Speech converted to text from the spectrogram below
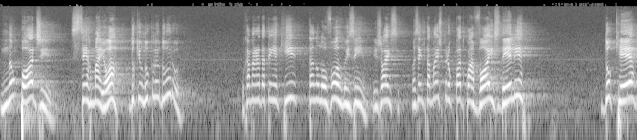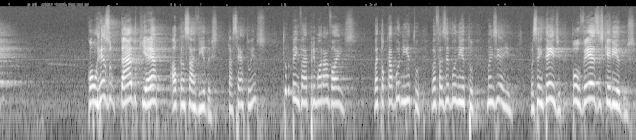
não pode ser maior do que o núcleo duro. O camarada tem aqui, está no louvor, Luizinho e Joyce, mas ele está mais preocupado com a voz dele do que com o resultado que é alcançar vidas. Está certo isso? Tudo bem, vai aprimorar a voz, vai tocar bonito, vai fazer bonito, mas e aí? Você entende? Por vezes, queridos,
